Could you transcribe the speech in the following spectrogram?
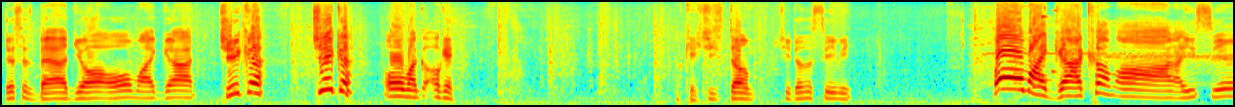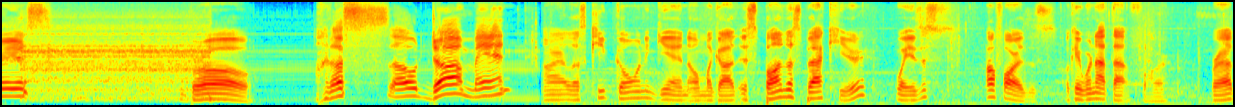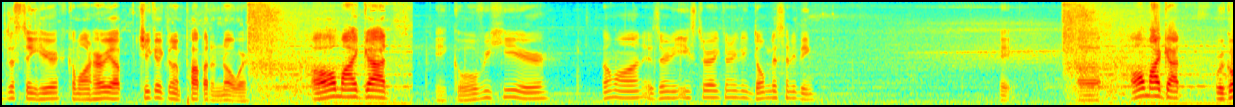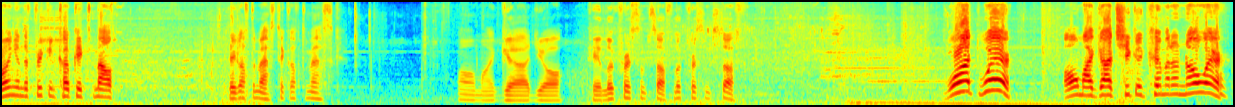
This is bad, y'all. Oh my god. Chica! Chica! Oh my god. Okay. Okay, she's dumb. She doesn't see me. Oh my god, come on. Are you serious? Bro. That's so dumb, man. Alright, let's keep going again. Oh my god, it spawned us back here. Wait, is this... How far is this? Okay, we're not that far. Grab this thing here. Come on, hurry up. Chica's gonna pop out of nowhere. Oh my god. Okay, go over here. Come on. Is there any Easter eggs or anything? Don't miss anything. Okay. Uh, oh my god. We're going in the freaking cupcake's mouth. Take off the mask. Take off the mask. Oh my god, y'all. Okay, look for some stuff. Look for some stuff. What? Where? Oh my god, Chica came out of nowhere.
